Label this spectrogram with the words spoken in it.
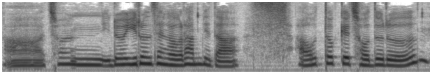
아, 전 이런 이런 생각을 합니다. 아, 어떻게 저들은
